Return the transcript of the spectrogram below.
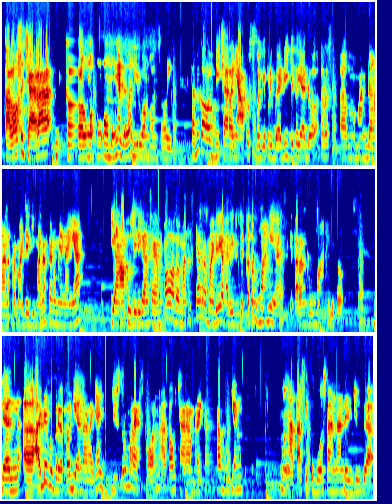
Kalau secara kalau ngomongnya adalah di ruang konseling. Tapi kalau bicaranya aku sebagai pribadi gitu ya dok, terus um, memandang anak remaja gimana fenomenanya, yang aku jadikan sampel otomatis kan remaja yang ada di dekat rumah nih ya sekitaran rumah gitu. Dan uh, ada beberapa di antaranya justru merespon atau cara mereka mungkin mengatasi kebosanan dan juga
